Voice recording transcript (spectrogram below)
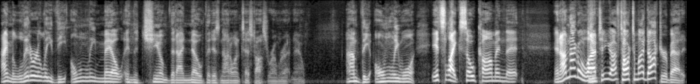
I'm literally the only male in the gym that I know that is not on testosterone right now. I'm the only one. It's like so common that, and I'm not going to lie to you. I've talked to my doctor about it.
